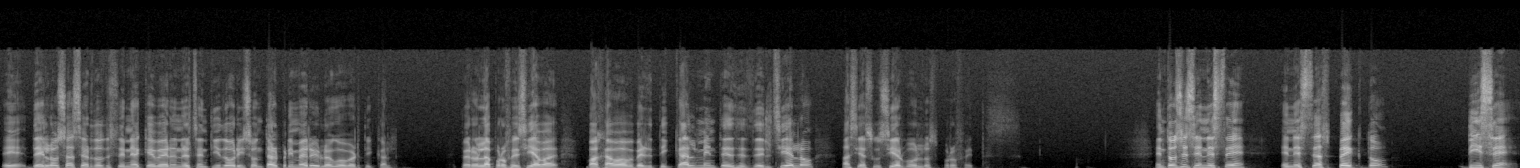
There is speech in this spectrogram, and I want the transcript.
eh, de los sacerdotes tenía que ver en el sentido horizontal primero y luego vertical pero la profecía bajaba verticalmente desde el cielo hacia sus siervos los profetas. Entonces, en este, en este aspecto, dice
